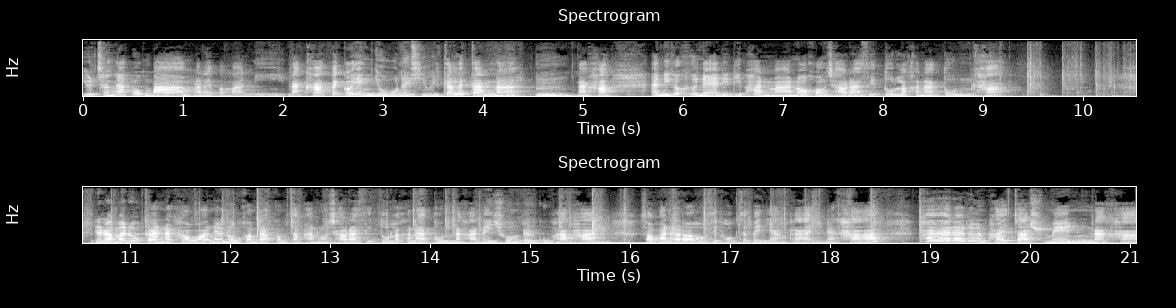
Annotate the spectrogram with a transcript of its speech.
หยุดชะงักลงบ้างอะไรประมาณนี้นะคะ แต่ก็ยังอยู่ในชีวิตกันและกันนะ อืมนะคะ อันนี้ก็คือในอดีตที่ผ่านมาเนาะของชาวราศีตุลลัคนาตุลค่ะ เดี๋ยวเรามาดูกันนะคะว่าแนวโน้มความรักความสัมพันธ์ของชาวราศีตุลลัคนาตุลนะคะ ในช่วงเดือนกุมภาพันธ์ 2566 จะเป็นอย่างไรนะคะไพ่ใบแรกเดินไพ่ judgment นะคะ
